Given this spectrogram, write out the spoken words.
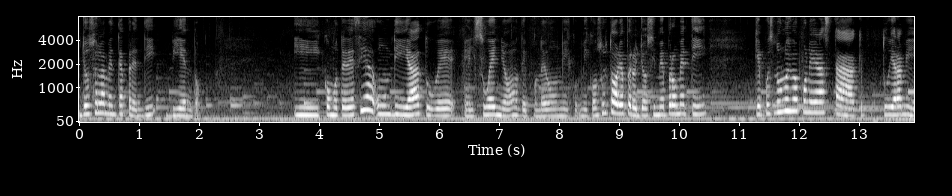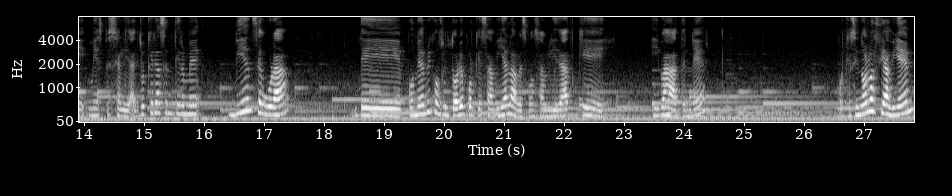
Yo solamente aprendí viendo. Y como te decía, un día tuve el sueño de poner un, mi, consultorio, pero yo sí me prometí que pues no lo iba a poner hasta que tuviera mi, mi especialidad. Yo quería sentirme bien segura de poner mi consultorio porque sabía la responsabilidad que iba a tener. Porque si no lo hacía bien,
